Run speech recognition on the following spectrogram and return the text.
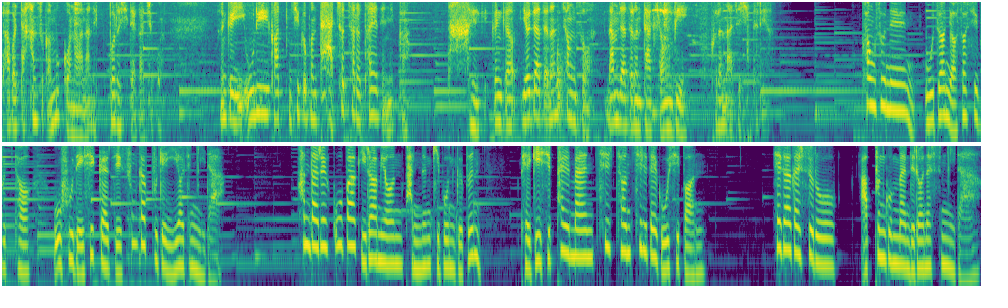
밥을 딱 한 숟갈 먹고 나와 나는 버릇이 돼가지고 그러니까 이 우리 같은 직업은 다 첫 차를 타야 되니까 다 그러니까 여자들은 청소 남자들은 다 경비 그런 아저씨들이야 청소는 오전 6시부터 오후 4시까지 숨가쁘게 이어집니다. 한 달을 꼬박 일하면 받는 기본급은 128만 7,750원. 해가 갈수록 아픈 곳만 늘어났습니다.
